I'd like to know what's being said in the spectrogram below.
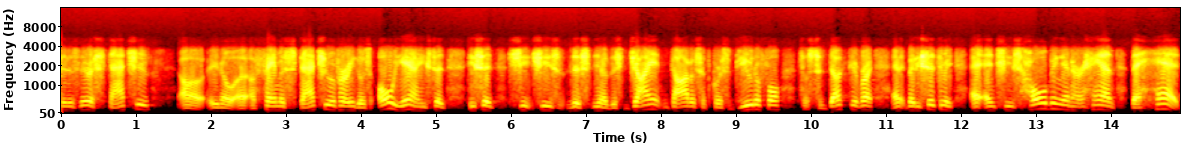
said, is there a statue uh, you know, a, a famous statue of her. He goes, "Oh yeah." He said, "He said she she's this you know this giant goddess, of course, beautiful, so seductive, right?" And but he said to me, and, and she's holding in her hand the head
